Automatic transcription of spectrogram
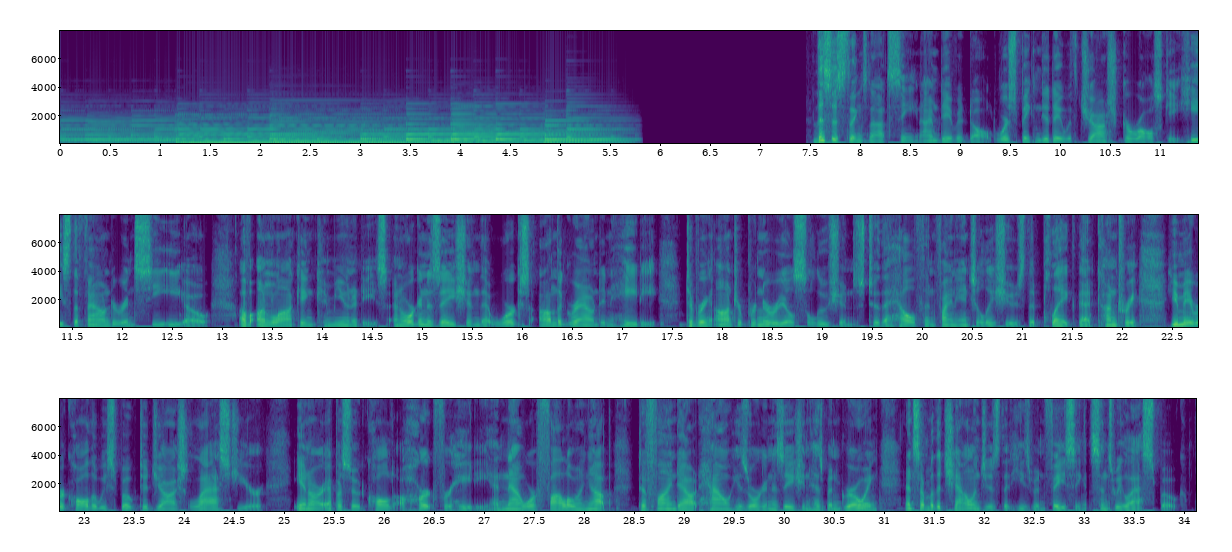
This is Things Not Seen. I'm David Dault. We're speaking today with Josh Goralski. He's the founder and CEO of Unlocking Communities, an organization that works on the ground in Haiti to bring entrepreneurial solutions to the health and financial issues that plague that country. You may recall that we spoke to Josh last year in our episode called A Heart for Haiti, and now we're following up to find out how his organization has been growing and some of the challenges that he's been facing since we last spoke.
